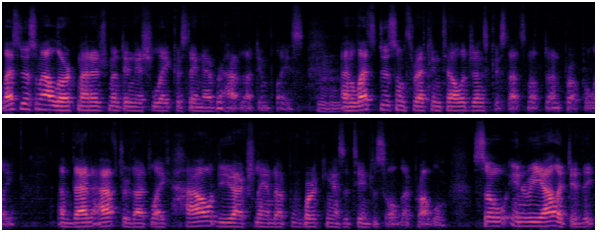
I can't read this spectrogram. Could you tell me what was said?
let's do some alert management initially because they never have that in place, and let's do some threat intelligence because that's not done properly. And then after that, like, how do you actually end up working as a team to solve that problem? So in reality, the,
